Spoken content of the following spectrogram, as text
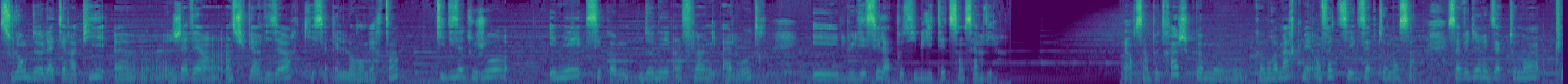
Sous l'angle de la thérapie, euh, j'avais un superviseur qui s'appelle Laurent Bertin, qui disait toujours Aimer, c'est comme donner un flingue à l'autre et lui laisser la possibilité de s'en servir. Alors c'est un peu trash comme, euh, comme remarque, mais en fait c'est exactement ça. Ça veut dire exactement que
